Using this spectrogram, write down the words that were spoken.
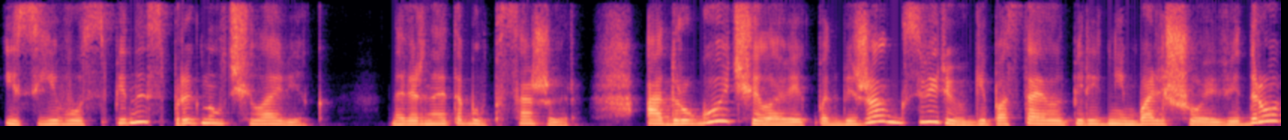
и с его спины спрыгнул человек. Наверное, это был пассажир. А другой человек подбежал к зверюге, поставил перед ним большое ведро,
